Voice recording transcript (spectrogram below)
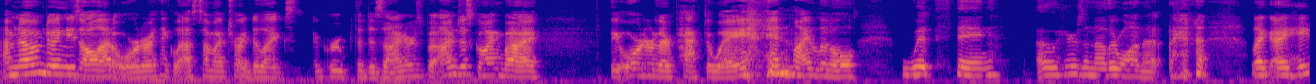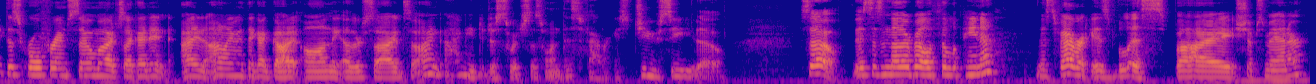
I know I'm doing these all out of order. I think last time I tried to like group the designers, but I'm just going by the order they're packed away in my little whip thing. Oh, here's another one that like I hate the scroll frame so much. Like I didn't, I, I don't even think I got it on the other side. So I, I need to just switch this one. This fabric is juicy though. So this is another Bella Filipina. This fabric is Bliss by Ships Manor.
